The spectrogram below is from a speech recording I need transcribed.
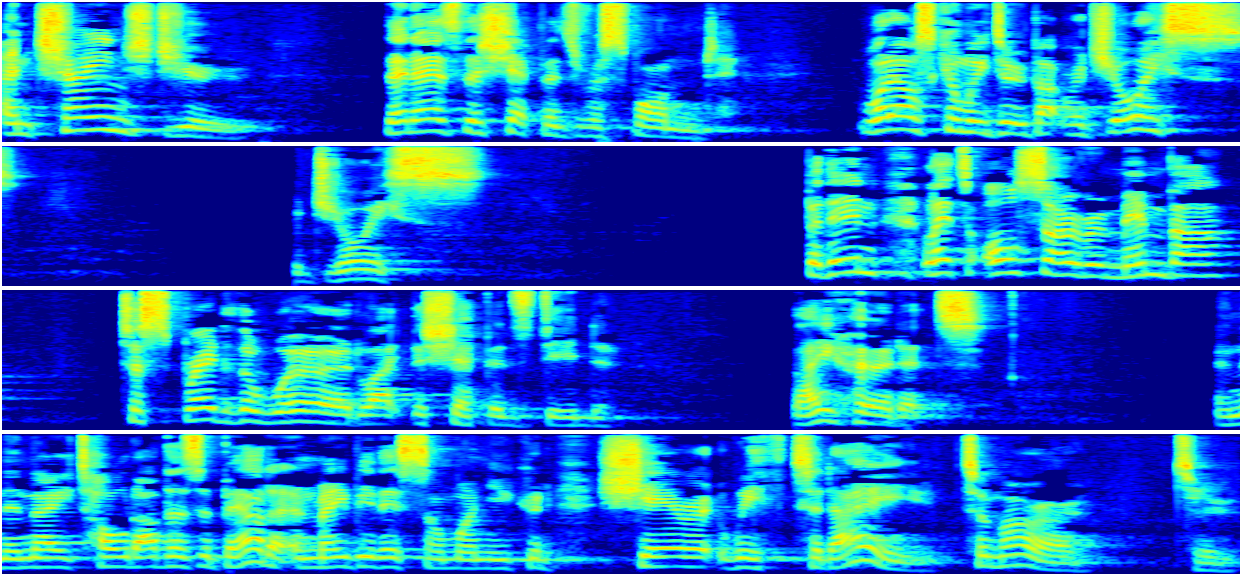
and changed you, then as the shepherds respond, what else can we do but rejoice? Rejoice. But then let's also remember to spread the word like the shepherds did. They heard it and then they told others about it. And maybe there's someone you could share it with today, tomorrow, too.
